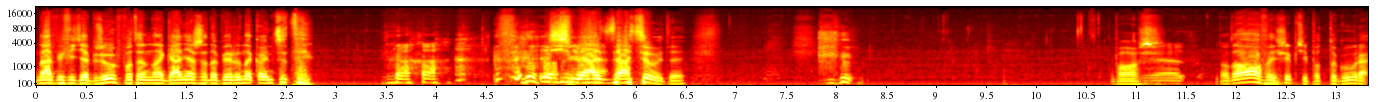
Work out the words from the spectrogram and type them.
najpierw idzie brzuch, potem nagania, że dopiero na końcu ty I śmiać zaczął, nie? Boże. Jezu. No dawaj, szybciej pod to górę.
